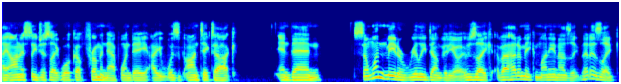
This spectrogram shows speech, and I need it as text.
i honestly just like woke up from a nap one day i was on tiktok and then someone made a really dumb video it was like about how to make money and i was like that is like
